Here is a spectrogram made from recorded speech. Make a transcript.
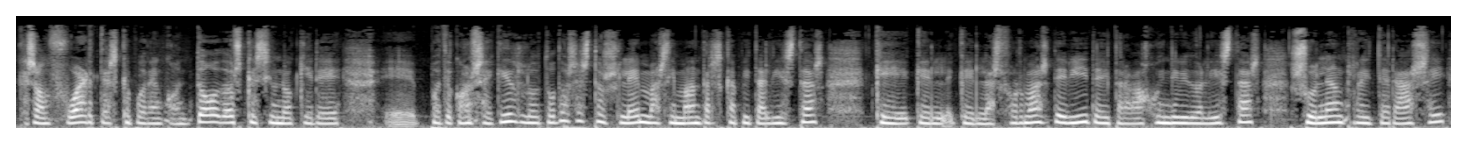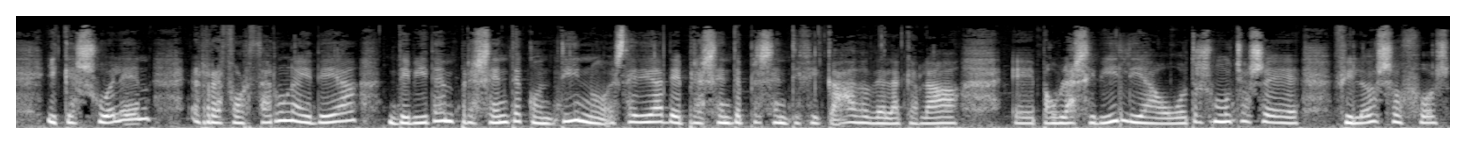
que son fuertes, que pueden con todos, que si uno quiere eh, puede conseguirlo. Todos estos lemas y mantras capitalistas que, que, las formas de vida y trabajo individualistas suelen reiterarse y que suelen reforzar una idea de vida en presente continuo, esta idea de presente presentificado de la que hablaba eh, Paula Sibilia o otros muchos eh, filósofos,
